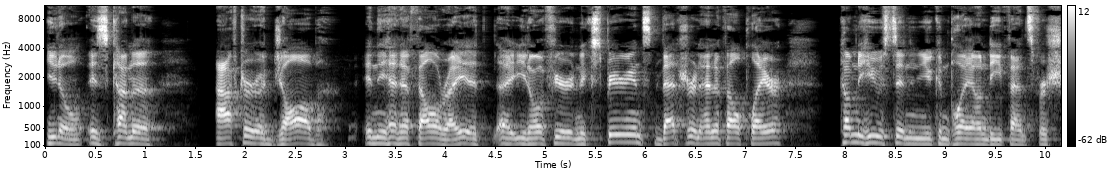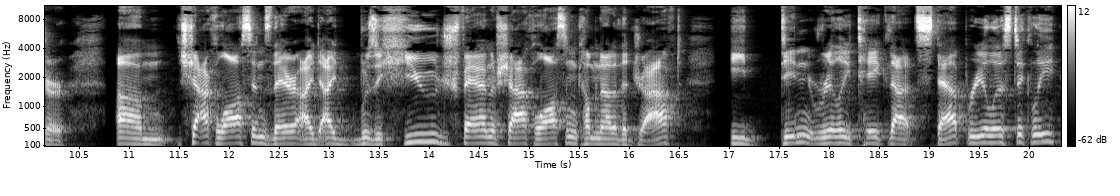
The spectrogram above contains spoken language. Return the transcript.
you know is kind of after a job in the NFL, right? It, uh, you know, if you're an experienced veteran NFL player, come to Houston and you can play on defense for sure. Um, Shaq Lawson's there. I, I was a huge fan of Shaq Lawson coming out of the draft. He didn't really take that step realistically.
